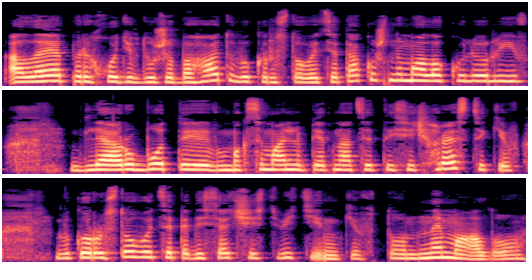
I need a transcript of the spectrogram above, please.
але переходів дуже багато, використовується також немало кольорів. Для роботи в максимально 15 тисяч хрестиків використовується 56 відтінків, то немало.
